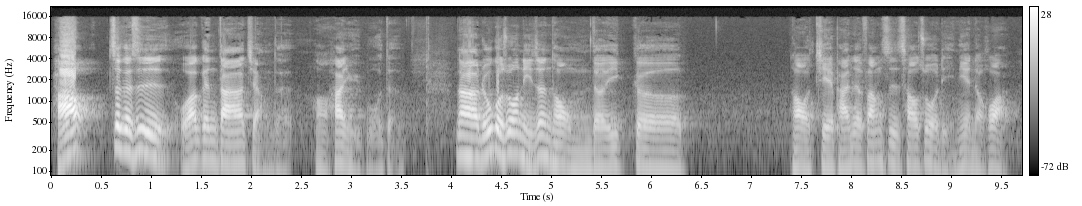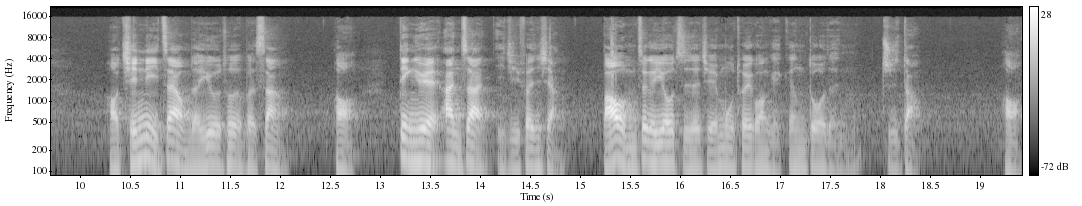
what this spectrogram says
好，这个是我要跟大家讲的。哦，汉语博德。那如果说你认同我们的一个好解盘的方式、操作理念的话，好，请你在我们的 YouTube 上，好订阅、按赞以及分享，把我们这个优质的节目推广给更多人知道。好，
